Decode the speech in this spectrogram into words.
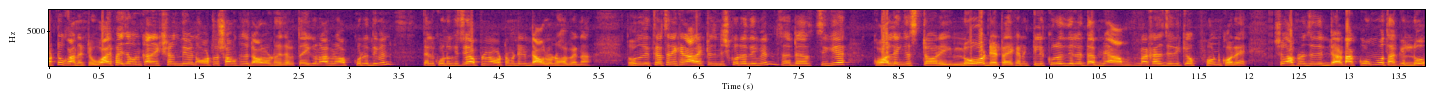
অটো কানেক্ট ওয়াইফাই যখন কানেকশন দেবেন অটো সব কিছু ডাউনলোড হয়ে যাবে। তো এগুলো আপনি অফ করে দেবেন, তাহলে কোনো কিছু আপনার অটোমেটিক ডাউনলোড হবে না। তখন দেখতে পাচ্ছেন, এখানে আরেকটা জিনিস করে দেবেন, সেটা হচ্ছে গিয়ে কলিং স্টোরি লো ডেটা এখানে ক্লিক করে দিলে আপনি আপনার কাছে যদি কেউ ফোন করে সো আপনার যদি ডাটা কমও থাকে লো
